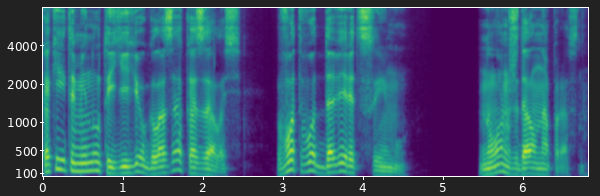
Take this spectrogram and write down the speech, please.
какие-то минуты ее глаза, казалось, вот-вот доверятся ему. Но он ждал напрасно.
